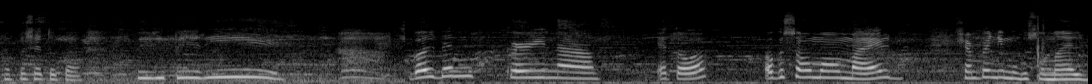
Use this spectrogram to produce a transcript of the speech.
Tapos ito pa. Peri peri. Golden curry na ito. O gusto mo mild? Siyempre hindi mo gusto mild.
